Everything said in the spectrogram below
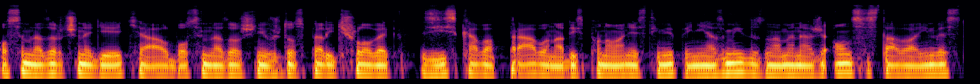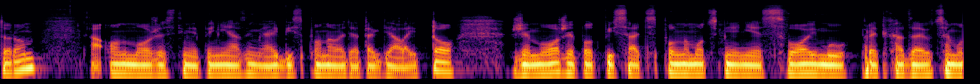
18-ročné dieťa alebo 18-ročný už dospelý človek získava právo na disponovanie s tými peniazmi, to znamená, že on sa stáva investorom a on môže s tými peniazmi aj disponovať a tak ďalej. To, že môže podpísať splnomocnenie svojmu predchádzajúcemu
